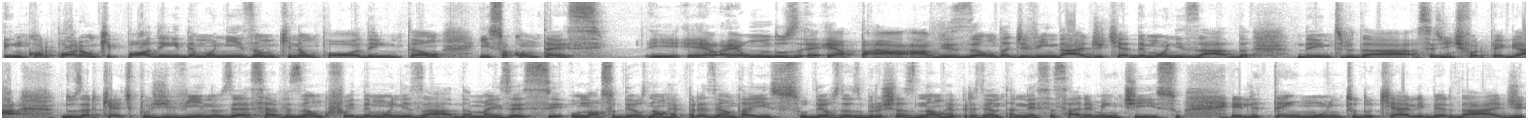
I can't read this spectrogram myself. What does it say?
incorporam o que podem e demonizam o que não podem. Então, isso acontece. E é, é um dos é, é a, a, visão da divindade que é demonizada dentro da se a gente for pegar dos arquétipos divinos essa é a visão que foi demonizada. Mas esse o nosso Deus não representa isso. O Deus das bruxas não representa necessariamente isso. Ele tem muito do que é a liberdade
